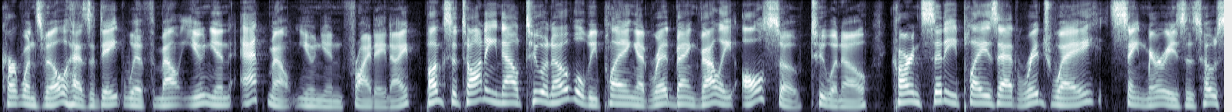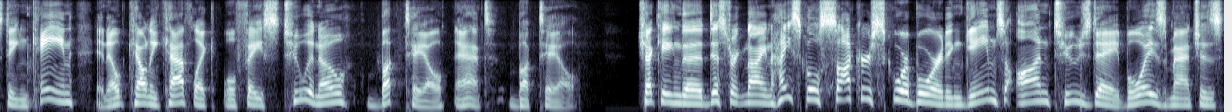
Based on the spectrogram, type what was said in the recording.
Curwensville has a date with Mount Union at Mount Union Friday night. Punxsutawney, now 2 0, will be playing at Red Bank Valley, also 2 0. Karns City plays at Ridgway. St. Mary's is hosting Kane and Elk County Catholic will face 2 0 Bucktail at Bucktail. Checking the District 9 high school soccer scoreboard in games on Tuesday. Boys matches.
